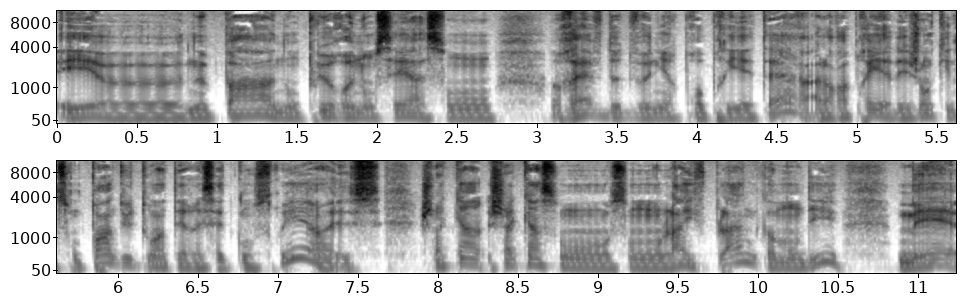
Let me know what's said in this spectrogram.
et ne pas non plus renoncer à son rêve de devenir propriétaire. Alors après, il y a des gens qui ne sont pas du tout intéressés de construire, chacun, chacun son, son life plan, comme on dit, mais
